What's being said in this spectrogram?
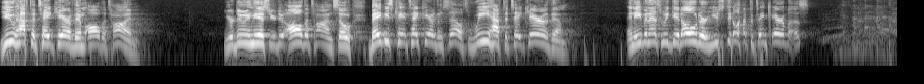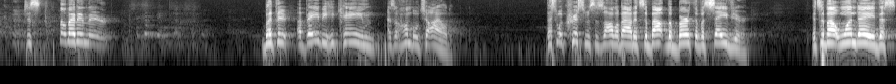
You have to take care of them all the time. You're doing this, you're doing all the time. So babies can't take care of themselves. We have to take care of them. And even as we get older, you still have to take care of us. Just throw that in there. But there, a baby, he came as a humble child. That's what Christmas is all about. It's about the birth of a Savior. It's about one day this,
